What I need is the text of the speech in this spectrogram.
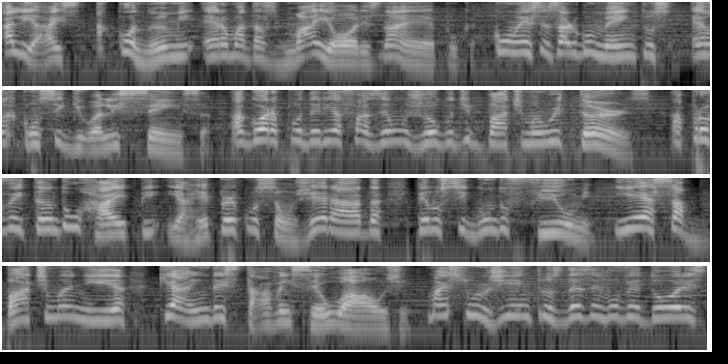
Aliás, a Konami era uma das maiores maiores na época. Com esses argumentos, ela conseguiu a licença. Agora poderia fazer um jogo de Batman Returns, aproveitando o hype e a repercussão gerada pelo segundo filme, e essa Batmania que ainda estava em seu auge. Mas surgia entre os desenvolvedores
